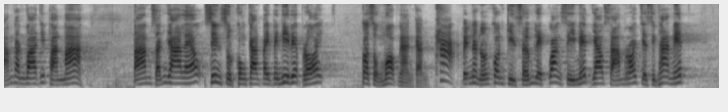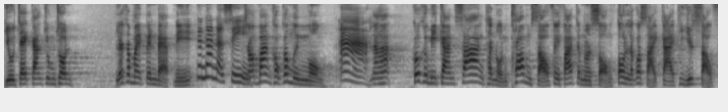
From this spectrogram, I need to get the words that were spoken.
3 ธันวาที่ผ่านมา ตามสัญญาแล้วสิ้นสุดโครงการไปเป็นที่เรียบร้อย ก็ส่งมอบงานกันค่ะเป็นถนนคอนกรีตเสริมเหล็กกว้าง 4 เมตร ยาว 375 เมตร อยู่ใจกลางชุมชนแล้วทำไมเป็นแบบนี้ นั่นน่ะสิ ชาวบ้านเขาก็มึนงงอ่านะฮะ ก็คือมีการสร้างถนนคล่อมเสาไฟฟ้าจำนวน 2 ต้น แล้วก็สายกายที่ยึดเสาไฟ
